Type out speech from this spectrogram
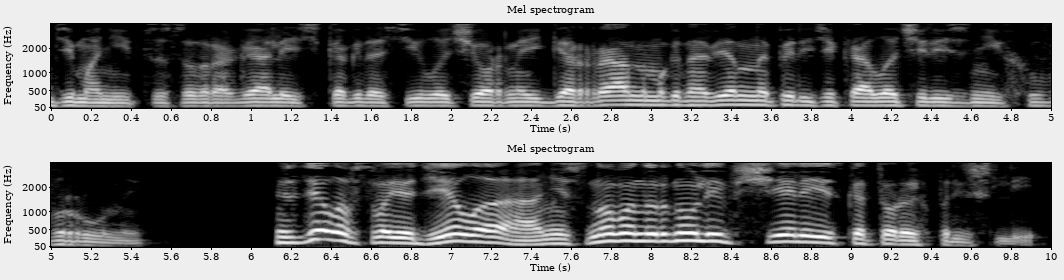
Демоницы содрогались, когда сила черной Герран мгновенно перетекала через них в руны. Сделав свое дело, они снова нырнули в щели, из которых пришли.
